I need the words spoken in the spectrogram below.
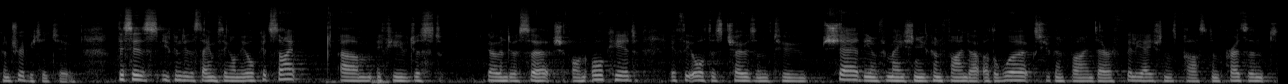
contributed to. This is, you can do the same thing on the ORCID site. Um, if you just go and do a search on ORCID, if the author's chosen to share the information, you can find out other works, you can find their affiliations past and present,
